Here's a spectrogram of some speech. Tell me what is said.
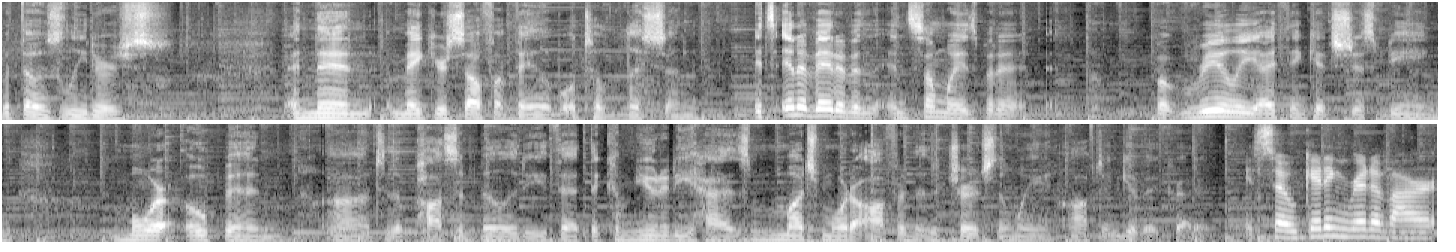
with those leaders and then make yourself available to listen. It's innovative in, in some ways, but, it, but really I think it's just being more open uh, to the possibility that the community has much more to offer to the church than we often give it credit. So getting rid of our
